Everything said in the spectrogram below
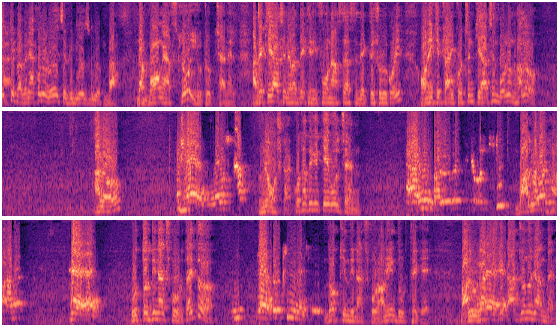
দেখতে হ্যাঁ। পাবেন এখনও রয়েছে ভিডিওসগুলো বাহ the Bong astro YouTube channel. আচ্ছা কে আছেন? এবার দেখে নি ফোন আস্তে আস্তে দেখতে শুরু করি। অনেকে ট্রাই করছেন কে আছেন? বলুন হ্যালো হ্যালো হ্যাঁ নমস্কার। নমস্কার কোথা থেকে কে বলছেন? আমি বালুরঘাট থেকে বলছি। বালুরঘাট? হ্যাঁ হ্যাঁ। উত্তর দিনাজপুর তাই তো? দক্ষিণ দিনাজপুর। অনেক দূর থেকে। বালুরঘাট হ্যাঁ, থেকে। কার জন্য জানবেন?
